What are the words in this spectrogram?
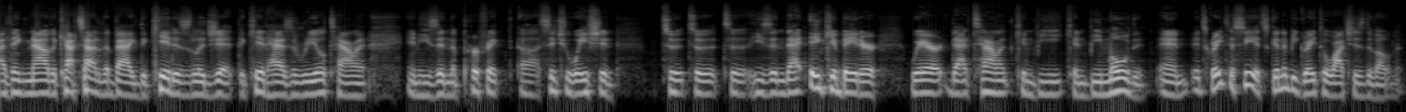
I think now the cat's out of the bag. The kid is legit. The kid has real talent, and he's in the perfect uh, situation to to to. He's in that incubator where that talent can be can be molded, and it's great to see. It's going to be great to watch his development.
